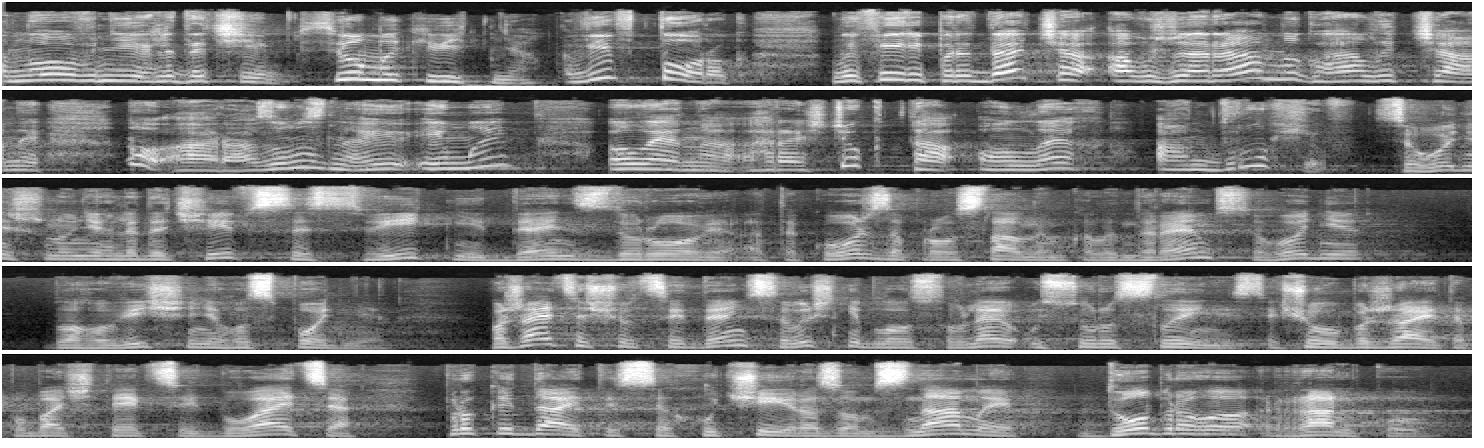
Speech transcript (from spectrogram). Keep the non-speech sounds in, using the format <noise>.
шановні глядачі. 7 квітня. Вівторок в ефірі передача А вже ранок галичани. Ну а разом з нею і ми, Олена Гращук та Олег Андрухів. Сьогодні, шановні глядачі, Всесвітній день здоров'я, а також за православним календарем сьогодні благовіщення Господнє. Вважається, що в цей день Всевишній благословляє усю рослинність. Якщо ви бажаєте побачити, як це відбувається, прокидайтеся хучі разом з нами. Доброго ранку!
